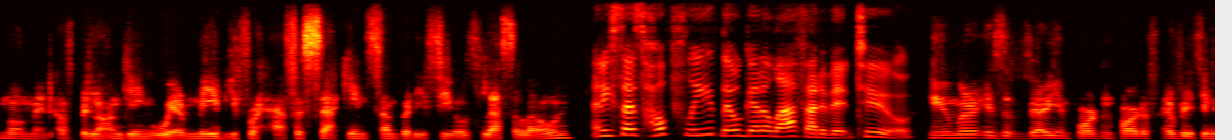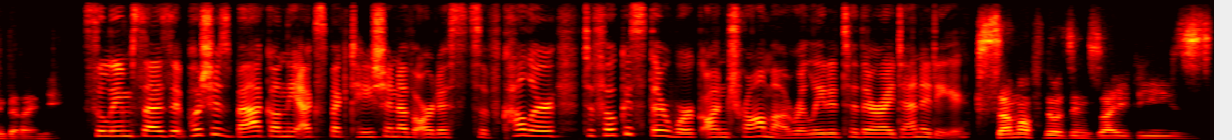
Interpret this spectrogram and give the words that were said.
moment of belonging where maybe for half a second somebody feels less alone. And he says hopefully they'll get a laugh out of it too. Humor is a very important part of everything that I make. Saleem says it pushes back on the expectation of artists of color to focus their work on trauma related to their identity. Some of those anxieties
